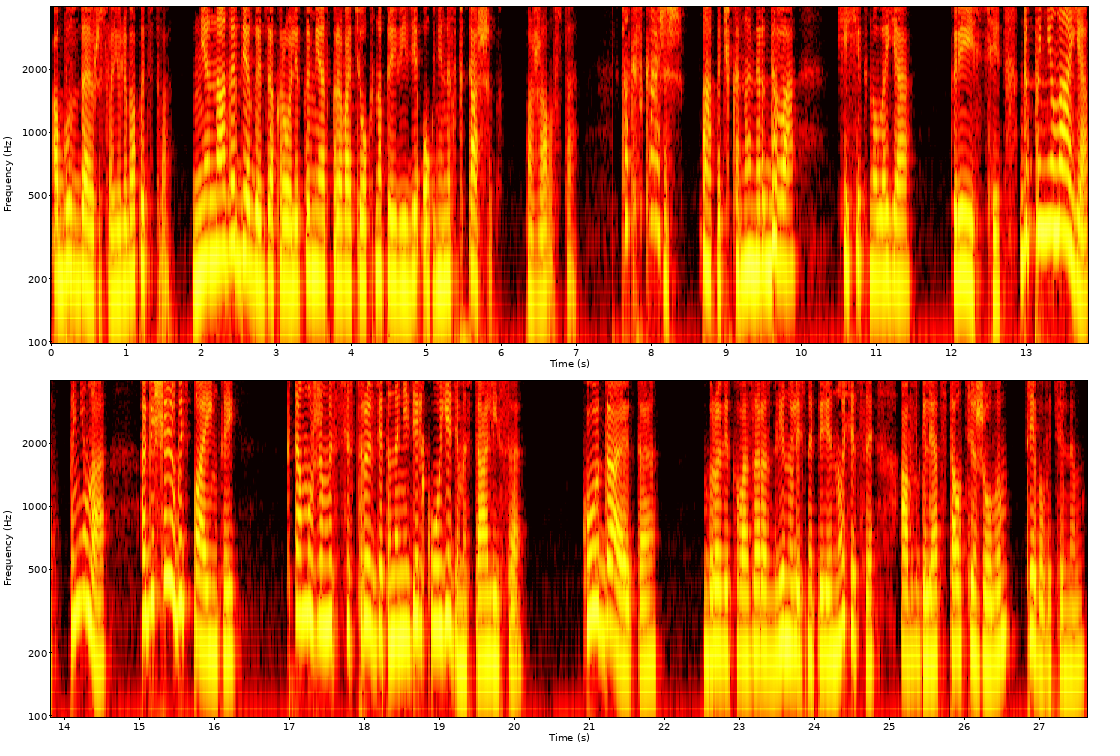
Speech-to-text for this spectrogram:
обуздай уже свое любопытство. Не надо бегать за кроликами и открывать окна при виде огненных пташек. Пожалуйста». «Как скажешь, папочка номер два», — хихикнула я. «Кристи, да поняла я, поняла. Обещаю быть паинькой. К тому же мы с сестрой где-то на недельку уедем из Таалиса». «Куда это?» Брови Квазара сдвинулись на переносице, а взгляд стал тяжелым, требовательным.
